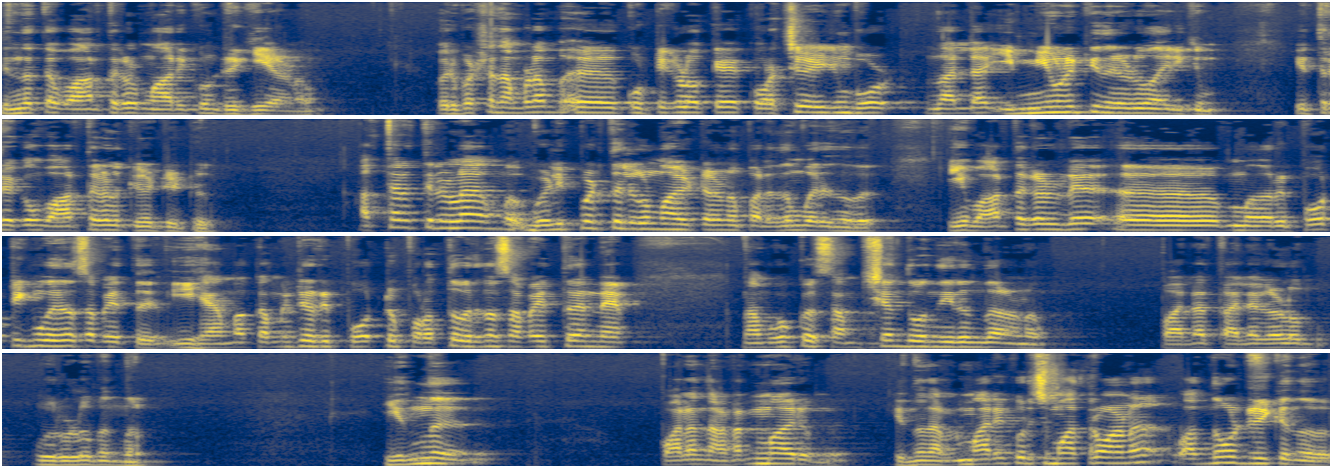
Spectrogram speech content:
ഇന്നത്തെ വാർത്തകൾ മാറിക്കൊണ്ടിരിക്കുകയാണ്. ഒരുപക്ഷെ നമ്മുടെ കുട്ടികളൊക്കെ കുറച്ച് കഴിയുമ്പോൾ നല്ല ഇമ്മ്യൂണിറ്റി നേടുമായിരിക്കും ഇത്രയൊക്കെ വാർത്തകൾ കേട്ടിട്ട്. അത്തരത്തിലുള്ള വെളിപ്പെടുത്തലുകളുമായിട്ടാണ് പലതും വരുന്നത്. ഈ വാർത്തകളുടെ റിപ്പോർട്ടിംഗ് വരുന്ന സമയത്ത് ഈ ഹേമ കമ്മിറ്റി റിപ്പോർട്ട് പുറത്തു വരുന്ന സമയത്ത് തന്നെ നമുക്കൊക്കെ സംശയം തോന്നിയിരുന്നതാണ് പല തലകളും ഉരുളുമെന്ന്. ഇന്ന് പല നടന്മാരും ഇന്ന് നടന്മാരെ കുറിച്ച് മാത്രമാണ് വന്നുകൊണ്ടിരിക്കുന്നത്.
